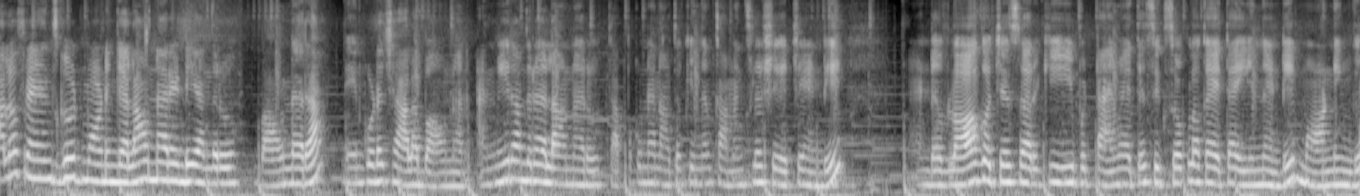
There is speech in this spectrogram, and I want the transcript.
హలో ఫ్రెండ్స్ గుడ్ మార్నింగ్ ఎలా ఉన్నారండి అందరూ? బాగున్నారా? నేను కూడా చాలా బాగున్నాను. అండ్ మీరు అందరూ ఎలా ఉన్నారు? తప్పకుండా నాతో కింద కామెంట్స్లో షేర్ చేయండి. అండ్ వ్లాగ్ వచ్చేసరికి ఇప్పుడు టైం అయితే సిక్స్ ఓ క్లాక్ అయితే అయ్యిందండి మార్నింగ్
